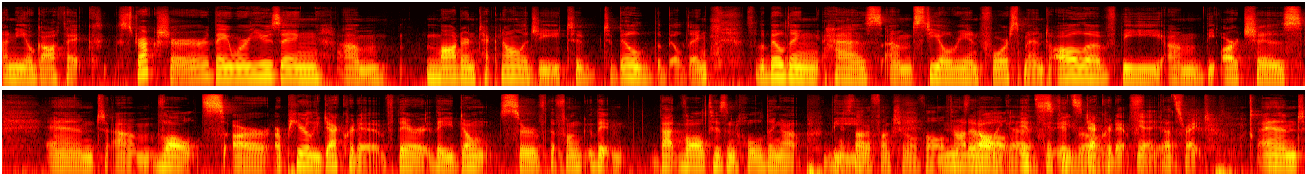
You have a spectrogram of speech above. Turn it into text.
a neo Gothic structure, they were using um, modern technology to, to build the building. So the building has um, steel reinforcement. All of the um, the arches and um, vaults are, are purely decorative. They're, they don't serve the function. That vault isn't holding up the. It's not a functional vault. Not it's at not all. Like it's it's decorative. Yeah, yeah that's yeah. right. And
